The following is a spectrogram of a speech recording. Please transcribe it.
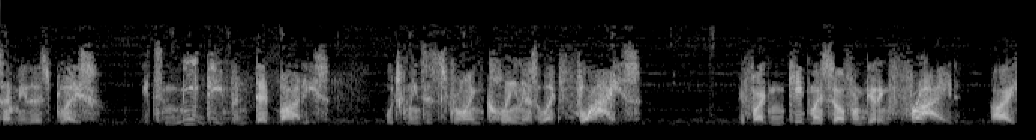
Sent me this place. It's knee deep in dead bodies, which means it's drawing cleaners like flies. If I can keep myself from getting fried, I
